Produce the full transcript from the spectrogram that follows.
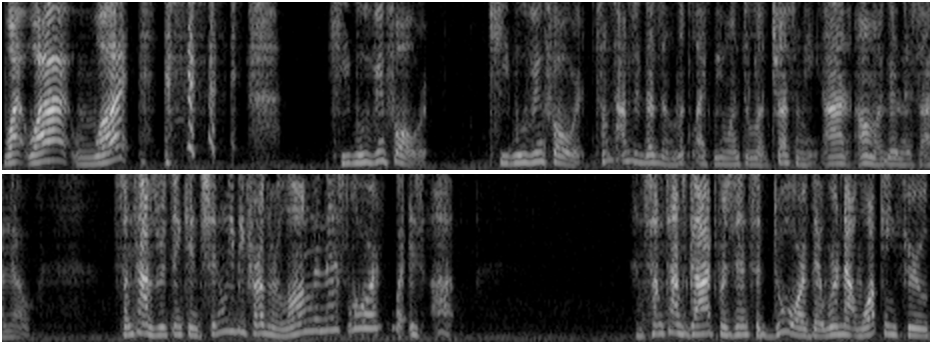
what, why, what? keep moving forward keep moving forward. Sometimes it doesn't look like we want to look. Trust me. I, oh my goodness, I know. Sometimes we're thinking, shouldn't we be further along than this, Lord? What is up? And sometimes God presents a door that we're not walking through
